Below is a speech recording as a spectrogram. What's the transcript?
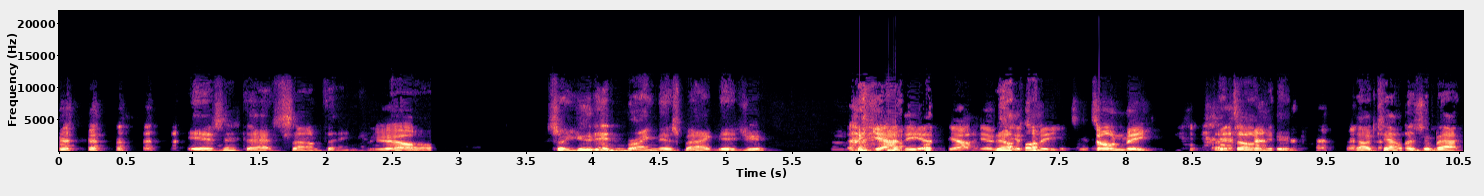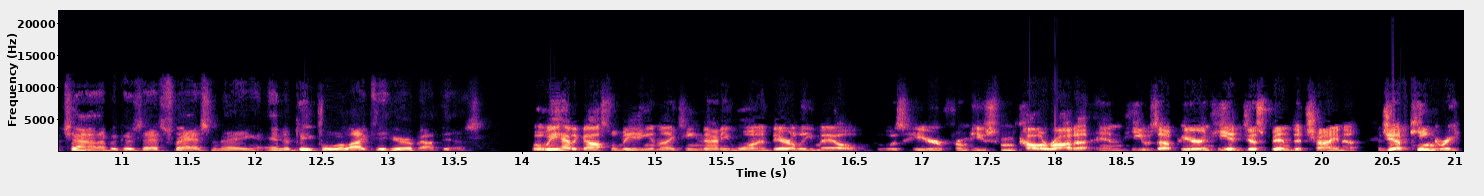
isn't that something? Yeah. Uh, so you didn't bring this back, did you? yeah, I did. Yeah, it, no. it's me. It's, it's on me. That's on you. Now tell us about China because that's fascinating, and the people would like to hear about this. Well, we had a gospel meeting in 1991. Daryl E. Mel was here from he's from Colorado, and he was up here, and he had just been to China. Jeff Kingery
